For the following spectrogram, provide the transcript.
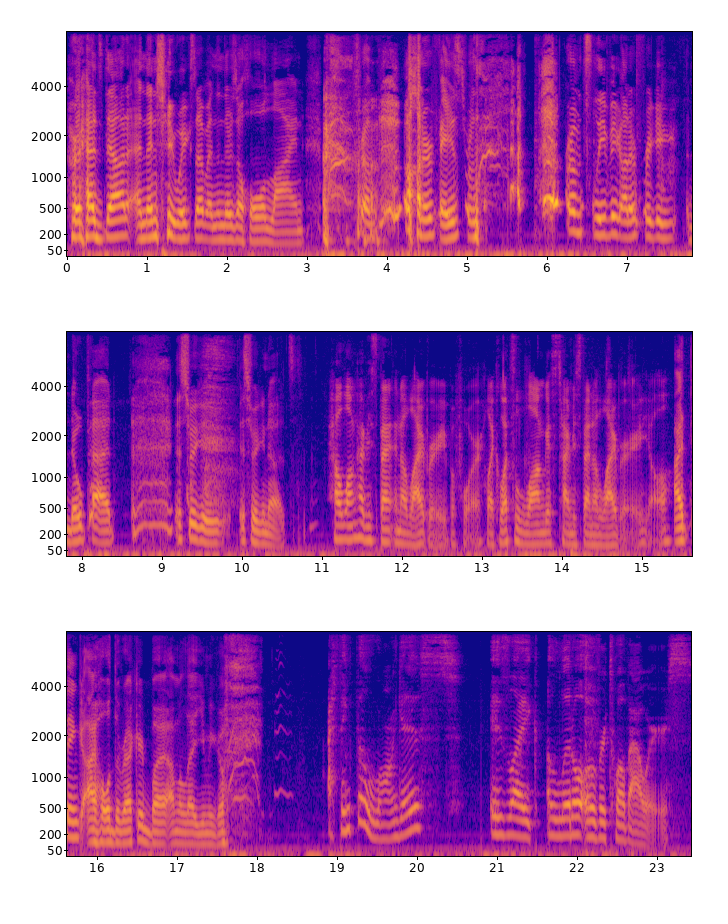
her head's down, and then she wakes up, and then there's a whole line from on her face from from sleeping on her freaking notepad. It's freaking it's freaking nuts. How long have you spent in a library before? Like, what's the longest time you spent in a library, y'all? I think I hold the record, but I'm gonna let Yunmi go. I think the longest is like a little over 12 hours.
